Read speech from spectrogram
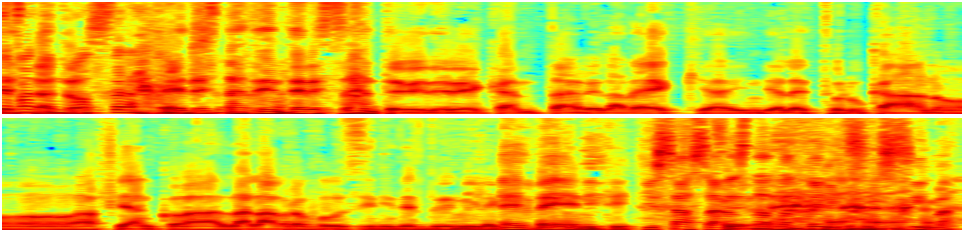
Avete è stato, ed è stato interessante vedere cantare la vecchia in dialetto lucano a fianco alla Laura Fosini del E 2020. vedi, chissà sarà Sì. stata felicissima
